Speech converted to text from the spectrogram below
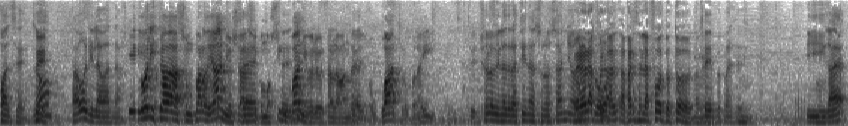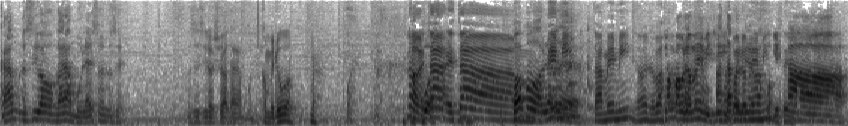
Juanse, ¿no? Sí. Está Gori en la banda. Sí, Gori estaba hace un par de años, ya Sí, hace como sí, cinco sí. años creo que está en la banda Sí. de él, o cuatro por ahí. Sí, yo lo vi en la trastienda hace unos años. Pero ahora fuera- aparecen las fotos, todo Sí, también. me parece. sí. Y Caram- no sé si va con Garámbula, eso no sé. No sé si lo lleva Carámbula. ¿Con Berugo? No, está, está Vamos a hablar Memi, de- está Memi, ¿no? En el bajo. Está Pablo Memi, sí. Ah, está Pablo Memi. Y está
